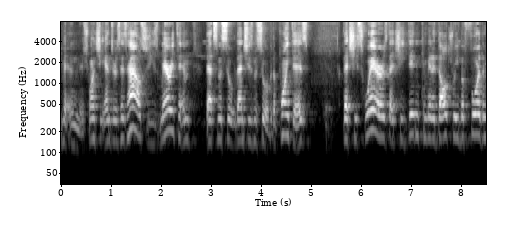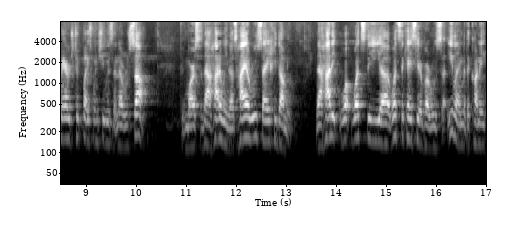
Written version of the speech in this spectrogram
and once she enters his house, she's married to him, that's Nasua, then she's Nasua. But the point is, that she swears that she didn't commit adultery before the marriage took place when she was an Arusa. The Gemara says, now how do we know? It's Hayarusa Echidami. Now, how do what, what's the uh, what's the case here of Arusa? Elaim with the Kani,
